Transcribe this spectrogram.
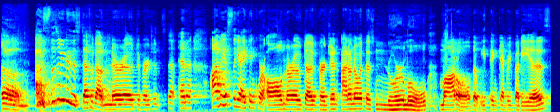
um, I was listening to this stuff about neurodivergent stuff, and uh, obviously, I think we're all neurodivergent. I don't know what this normal model that we think everybody is.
